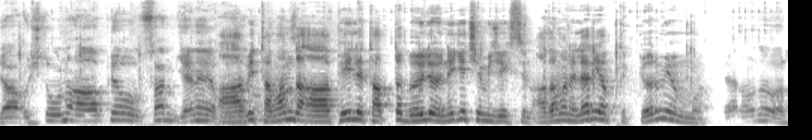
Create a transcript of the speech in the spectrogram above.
Ya işte onu AP olsan gene yapacaksın. Abi tamam da AP ile tapta böyle öne geçemeyeceksin. Adama neler yaptık görmüyor musun? O da var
